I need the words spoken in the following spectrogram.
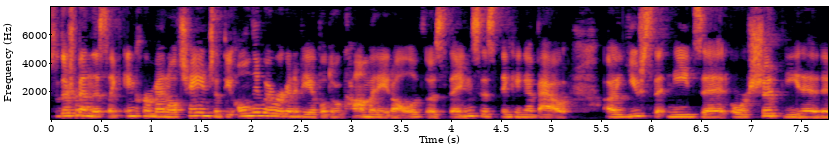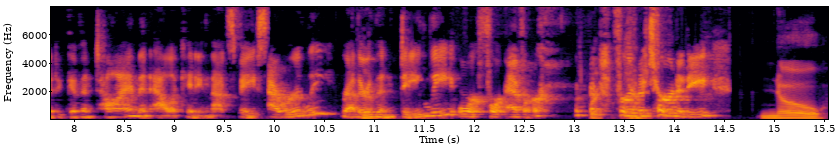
So there's been this like incremental change that the only way we're going to be able to accommodate all of those things is thinking about a use that needs it or should need it at a given time and allocating that space hourly rather yeah. than daily or forever for an eternity. No.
